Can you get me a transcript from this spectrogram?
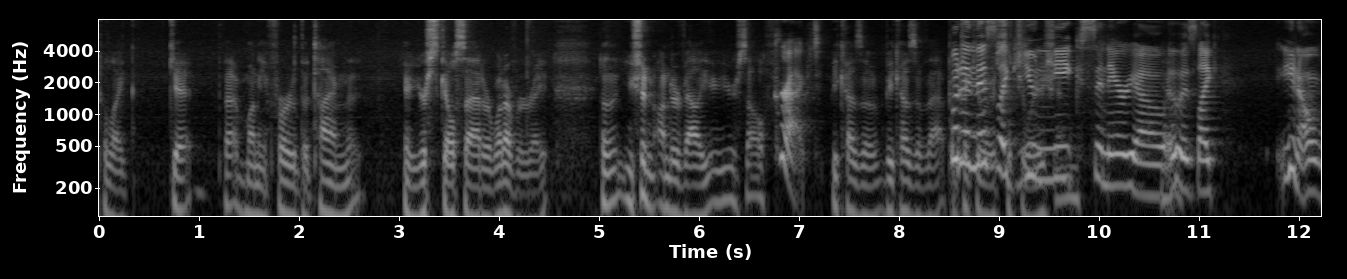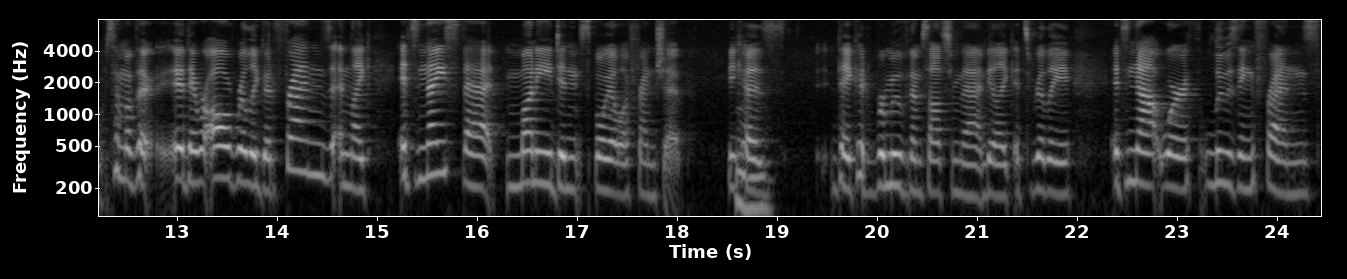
to like get that money for the time that you know your skill set or whatever, right? You shouldn't undervalue yourself Correct. because of because of that. But in this like situation. unique scenario, it was like, you know, some of the eh, they were all really good friends, and like it's nice that money didn't spoil a friendship because mm-hmm. they could remove themselves from that and be like, it's really, it's not worth losing friends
